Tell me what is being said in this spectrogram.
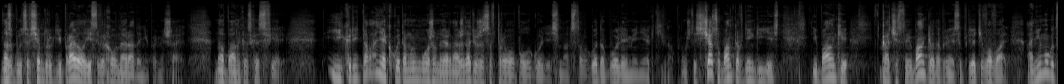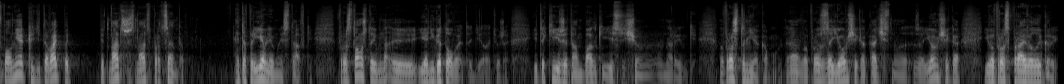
у нас будут совсем другие правила, если Верховная Рада не помешает на банковской сфере. И кредитование какое-то мы можем, наверное, ожидать уже со второго полугодия 2017 года более-менее активно. Потому что сейчас у банков деньги есть. И банки, качественные банки, например, если придете в Аваль, они могут вполне кредитовать по 15-16%. Это приемлемые ставки. Просто в том, что им, э, и они готовы это делать уже. И такие же там банки есть еще на рынке. Вопрос, что некому. Да? Вопрос заемщика, качественного заемщика и вопрос правил игры.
